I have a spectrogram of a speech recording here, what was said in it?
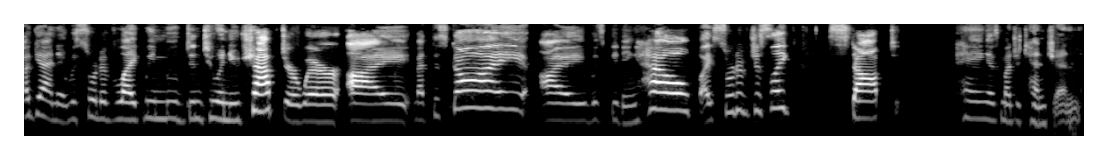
again, it was sort of like we moved into a new chapter where I met this guy, I was getting help, I sort of just like stopped paying as much attention.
